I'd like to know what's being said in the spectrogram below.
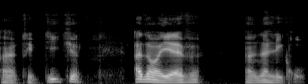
un triptyque, Adam et Ève, un allegro.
